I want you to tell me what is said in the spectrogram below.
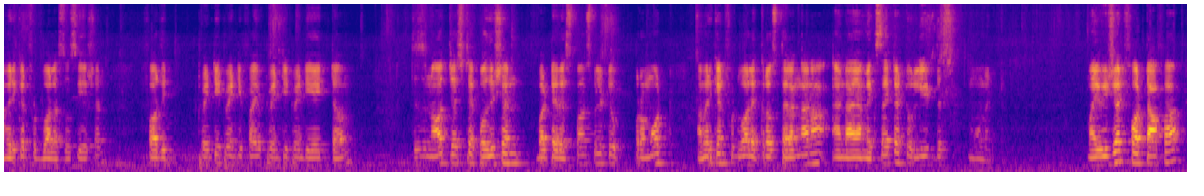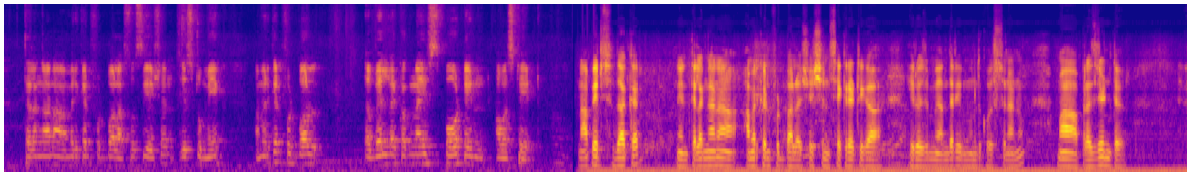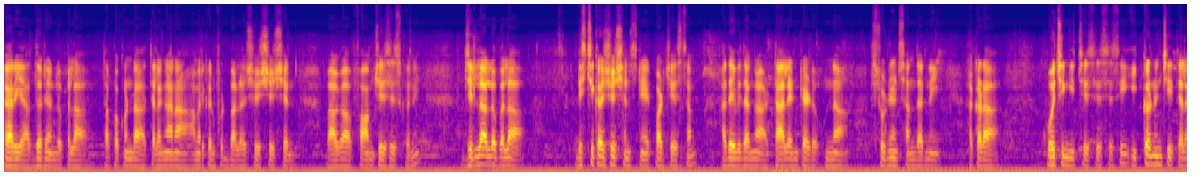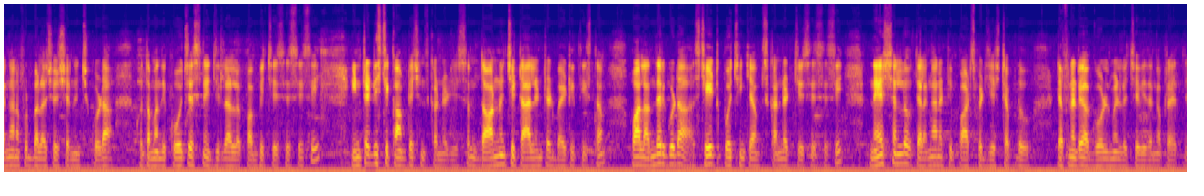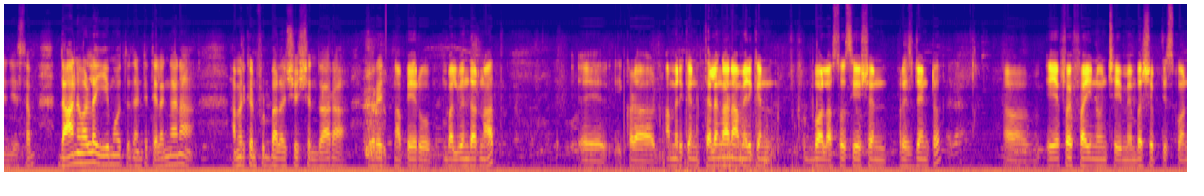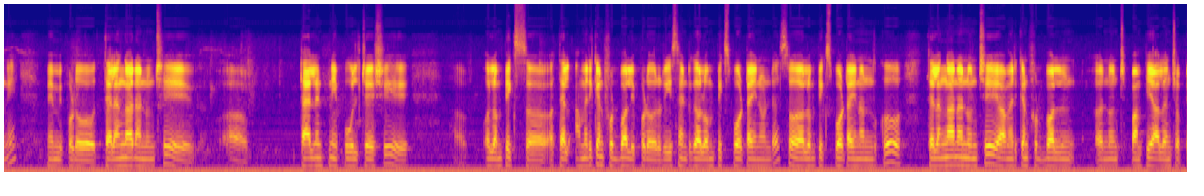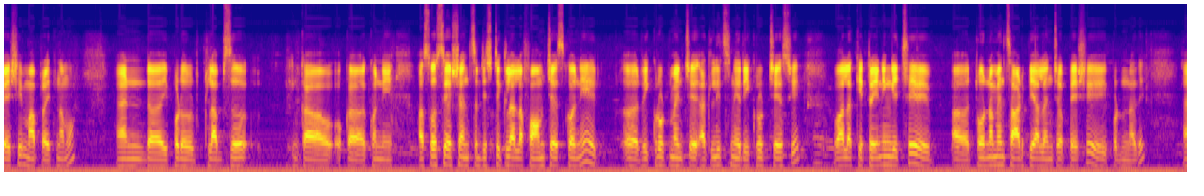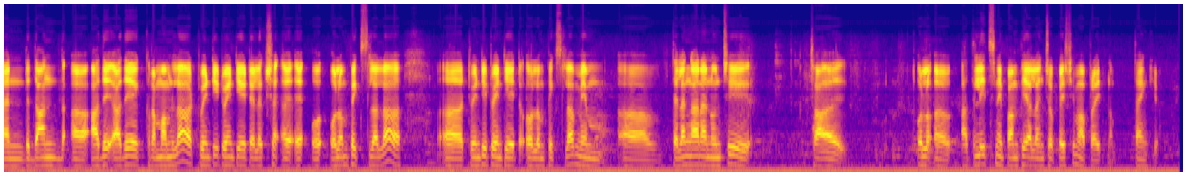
American Football Association for the 2025-2028 term. This is not just a position but a responsibility to promote American football across Telangana and I am excited to lead this movement. My vision for TAFA, Telangana American Football Association, is to make American football a well recognized sport in our state. నా పేరు సుధాకర్ నేను Telangana American football association సెక్రటరీగా ఈరోజు మీ అందరి ముందుకు వస్తున్నాను. మా president గారి ఆధ్వర్యం లోపల తప్పకుండా తెలంగాణ అమెరికన్ ఫుట్బాల్ అసోసియేషన్ బాగా ఫామ్ చేసేసుకొని జిల్లా లోపల డిస్టిక్ అసోసియేషన్స్ని ఏర్పాటు చేస్తాం. అదేవిధంగా టాలెంటెడ్ ఉన్న స్టూడెంట్స్ అందరినీ అక్కడ కోచింగ్ ఇచ్చేసేసేసి ఇక్కడ నుంచి తెలంగాణ ఫుట్బాల్ అసోసియేషన్ నుంచి కూడా కొంతమంది కోచెస్ని జిల్లాలో పంపించేసేసేసి ఇంటర్ డిస్టిక్ కాంపిటీషన్స్ కండక్ట్ చేస్తాం. దాని నుంచి టాలెంటెడ్ బయటికి తీస్తాం. వాళ్ళందరికీ కూడా స్టేట్ కోచింగ్ క్యాంప్స్ కండక్ట్ చేసేసేసి నేషనల్లో తెలంగాణ టీం పార్టిసిపేట్ చేసేటప్పుడు డెఫినెట్గా గోల్డ్ మెడల్ వచ్చే విధంగా ప్రయత్నం చేస్తాం. దానివల్ల ఏమవుతుందంటే తెలంగాణ అమెరికన్ ఫుట్బాల్ అసోసియేషన్ ద్వారా ఎవరైతే నా పేరు బల్విందర్ నాథ్. ఇక్కడ American Telangana American football association president AFFI నుంచి మెంబర్షిప్ తీసుకొని మేము ఇప్పుడు తెలంగాణ నుంచి టాలెంట్ని పూల్ చేసి ఒలింపిక్స్ తెల్ అమెరికన్ ఫుట్బాల్ ఇప్పుడు రీసెంట్గా ఒలింపిక్ స్పోర్ట్ అయిన ఉండే సో ఒలింపిక్ స్పోర్ట్ అయినందుకు తెలంగాణ నుంచి అమెరికన్ ఫుట్బాల్ నుంచి పంపించాలని చెప్పేసి మా ప్రయత్నము. అండ్ ఇప్పుడు క్లబ్స్ ఇంకా ఒక కొన్ని అసోసియేషన్స్ డిస్టిక్లలో ఫామ్ చేసుకొని రిక్రూట్మెంట్ చే అథ్లీట్స్ని రిక్రూట్ చేసి వాళ్ళకి ట్రైనింగ్ ఇచ్చి టోర్నమెంట్స్ ఆడిపియాలని చెప్పేసి ఇప్పుడున్నది. అండ్ దాని అదే అదే క్రమంలో ట్వంటీ ట్వంటీ ఎయిట్ ఎలక్షన్ ఒలింపిక్స్లలో ట్వంటీ ట్వంటీ ఎయిట్ ఒలింపిక్స్లో మేము తెలంగాణ నుంచి చా అథ్లీట్స్ని పంపించాలని చెప్పేసి మా ప్రయత్నం. Thank you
